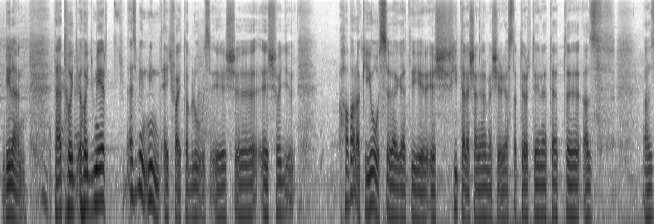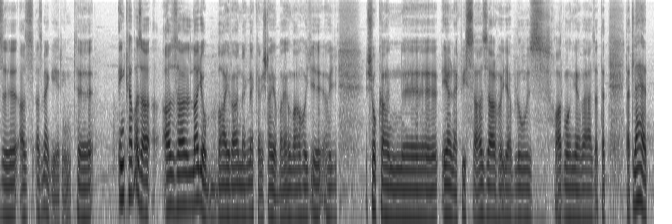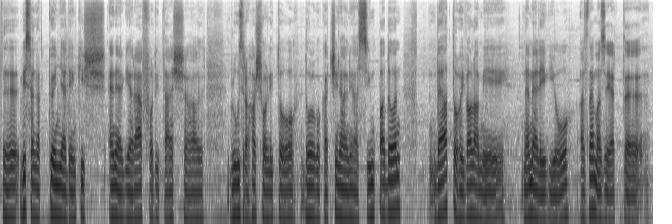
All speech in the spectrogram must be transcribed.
Dylan. Tehát, hogy, hogy miért ez mind, mind egyfajta blues, és, és hogy ha valaki jó szöveget ír, és hitelesen elmeséli azt a történetet, az, az, az, az megérint. Inkább az a, azzal nagyobb baj van, meg nekem is nagyobb bajom van, hogy, hogy sokan élnek vissza azzal, hogy a blues harmóniavázat. Tehát, tehát lehet viszonylag könnyedén kis energia ráfordítással bluesra hasonlító dolgokat csinálni a színpadon, de attól, hogy valami nem elég jó, az nem azért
